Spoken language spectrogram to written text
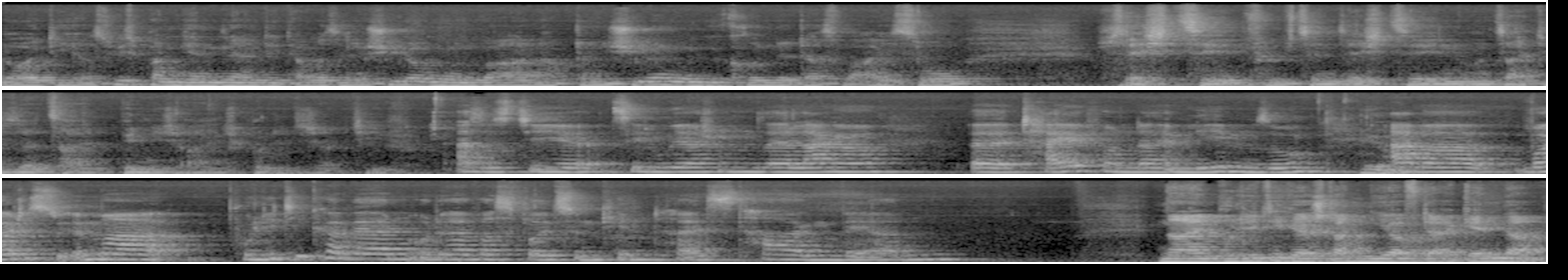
Leute hier aus Wiesbaden kennengelernt, die damals in der Schülerunion waren, habe dann die Schülerunion gegründet, das war ich so 16, 15, 16 und seit dieser Zeit bin ich eigentlich politisch aktiv. Also ist die CDU ja schon sehr lange äh, Teil von deinem Leben so. Ja. Aber wolltest du immer Politiker werden oder was wolltest du in Kindheitstagen werden? Nein, Politiker stand nie auf der Agenda.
